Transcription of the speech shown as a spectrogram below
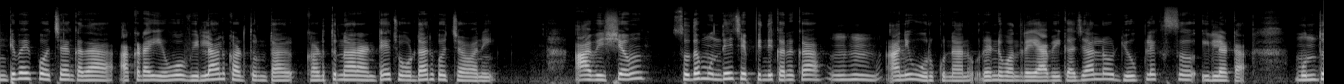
ఇంటి వైపు వచ్చాం కదా అక్కడ ఏవో విల్లాలు కడుతుంటారు కడుతున్నారంటే చూడడానికి వచ్చామని ఆ విషయం సుధ ముందే చెప్పింది కనుక అని ఊరుకున్నాను. రెండు వందల యాభై గజాల్లో డ్యూప్లెక్స్ ఇల్లట ముందు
